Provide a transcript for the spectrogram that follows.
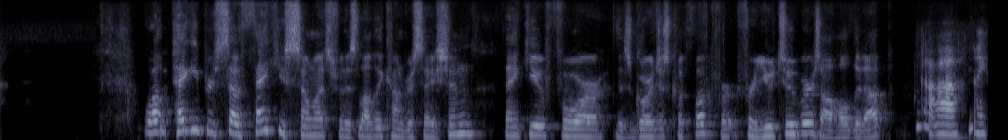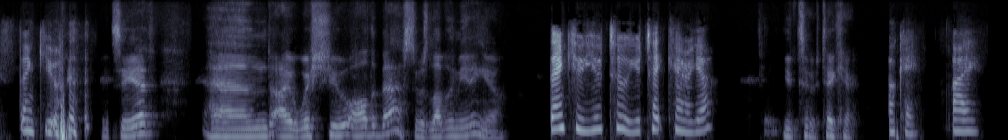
Well, Peggy Brousseau, thank you so much for this lovely conversation. Thank you for this gorgeous cookbook for for YouTubers. I'll hold it up. Ah, nice. Thank you. You can see it. And I wish you all the best. It was lovely meeting you. Thank you. You too. You take care. Yeah. You too. Take care. Okay. Bye.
